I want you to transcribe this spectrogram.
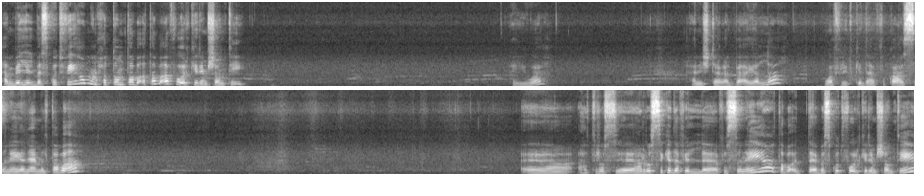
هنبل البسكوت فيهم ونحطهم طبقة طبقة فوق الكريم شانتيه. أيوه. هنشتغل بقى يلا. وافرد كده في قاع الصينية نعمل طبقة. آه هترص هنرص كده في في الصينية طبقة بسكوت فوق الكريم شانتيه.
